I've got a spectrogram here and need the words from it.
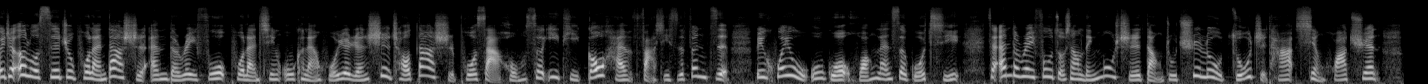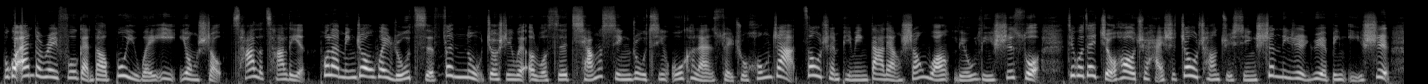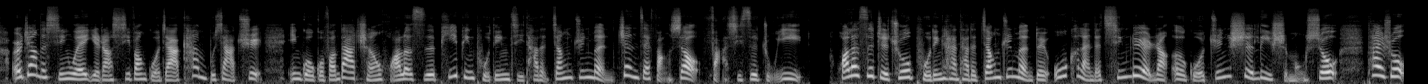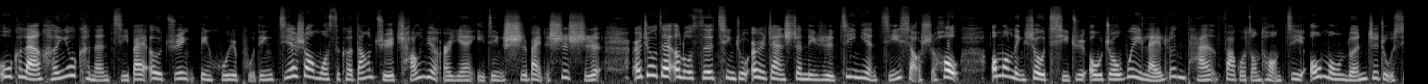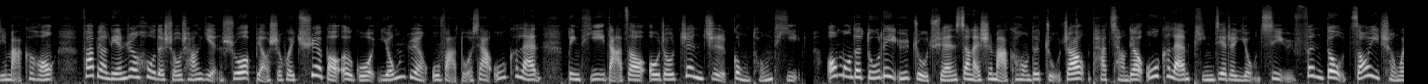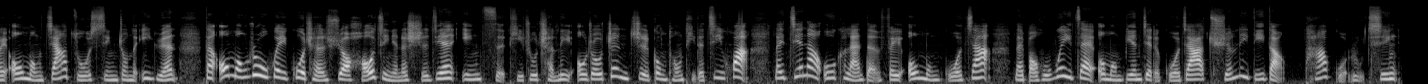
围着俄罗斯驻波兰大使安德瑞夫，波兰亲乌克兰活跃人士朝大使泼洒红色液体，高喊“法西斯分子”，并挥舞乌国黄蓝色国旗。在安德瑞夫走向陵墓时，挡住去路，阻止他献花圈。不过，安德瑞夫感到不以为意，用手擦了擦脸。波兰民众会如此愤怒，就是因为俄罗斯强行入侵乌克兰，随处轰炸，造成平民大量伤亡，流离失所。结果在九号却还是照常举行胜利日阅兵仪式，而这样的行为也让西方国家。看不下去，英国国防大臣华勒斯批评普丁及他的将军们正在仿效法西斯主义。华勒斯指出，普丁和他的将军们对乌克兰的侵略让俄国军事历史蒙羞。他还说，乌克兰很有可能击败俄军，并呼吁普丁接受莫斯科当局长远而言已经失败的事实。而就在俄罗斯庆祝二战胜利日纪念几小时后，欧盟领袖齐聚欧洲未来论坛，法国总统继欧盟轮值主席马克宏发表连任后的首场演说，表示会确保俄国永远无法夺下乌克兰，并提议打造欧洲政治共同体。欧盟的独立与主权向来是马克的主张，他强调乌克兰凭借着勇气与奋斗，早已成为欧盟家族心中的一员。但欧盟入会过程需要好几年的时间，因此提出成立欧洲政治共同体的计划，来接纳乌克兰等非欧盟国家，来保护未在欧盟边界的国家，全力抵挡他国入侵。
